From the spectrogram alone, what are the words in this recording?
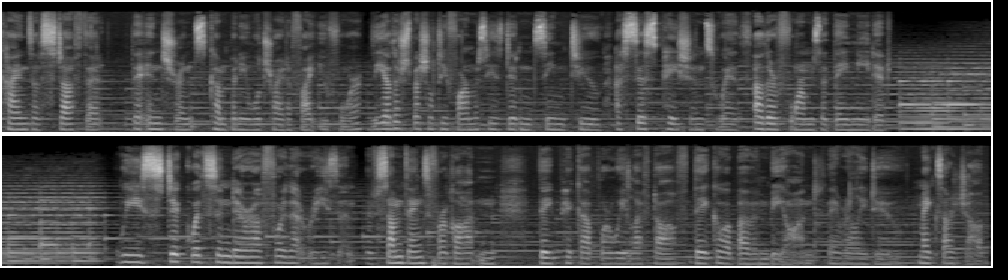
kinds of stuff that the insurance company will try to fight you for. The other specialty pharmacies didn't seem to assist patients with other forms that they needed. We stick with Senderra for that reason. If something's forgotten, they pick up where we left off. They go above and beyond. They really do. Makes our job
